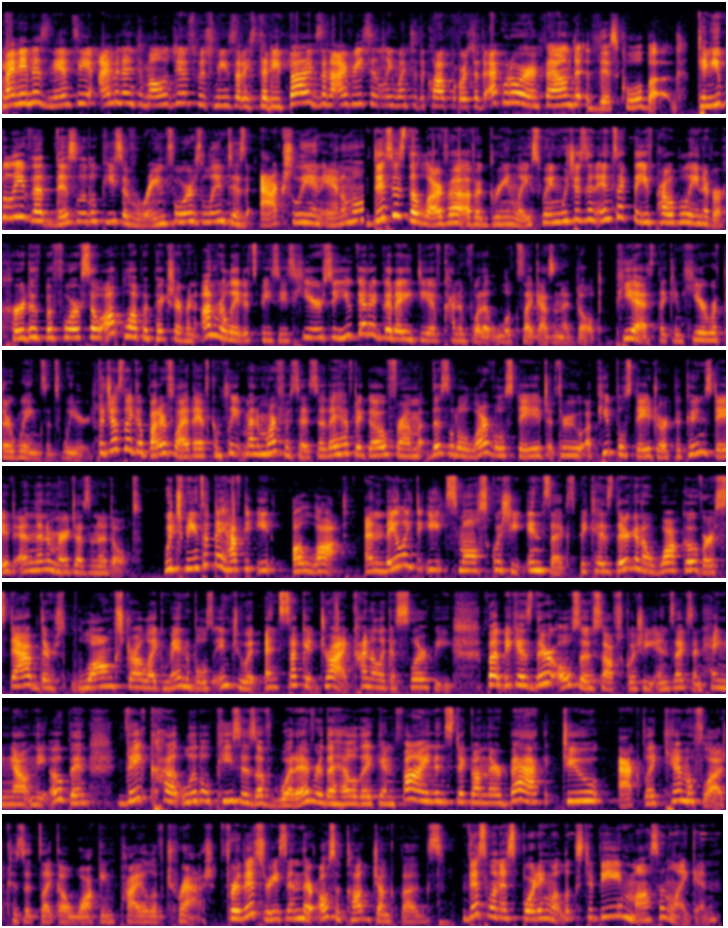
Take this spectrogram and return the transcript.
my name is Nancy. I'm an entomologist, which means that I study bugs, and I recently went to the cloud forest of Ecuador and found this cool bug. Can you believe that this little piece of rainforest lint is actually an animal? This is the larva of a green lacewing, which is an insect that you've probably never heard of before, so I'll plop a picture of an unrelated species here so you get a good idea of kind of what it looks like as an adult. P.S. They can hear with their wings, it's weird. So just like a butterfly, they have complete metamorphosis, so they have to go from this little larval stage through a pupal stage or a cocoon stage and then emerge as an adult. Which means that they have to eat a lot. And they like to eat small, squishy insects because they're gonna walk over, stab their long straw like mandibles into it, and suck it dry, kind of like a Slurpee. But because they're also soft, squishy insects and hanging out in the open, they cut little pieces of whatever the hell they can find and stick on their back to act like camouflage because it's like a walking pile of trash. For this reason, they're also called junk bugs. This one is sporting what looks to be moss and lichen.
